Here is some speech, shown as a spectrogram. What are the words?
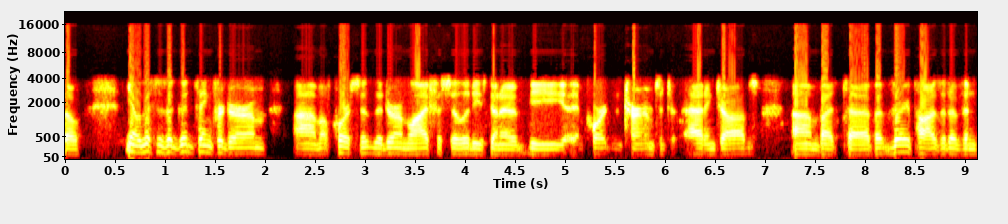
So, you know, this is a good thing for Durham. Um, of course, the Durham Live facility is going to be important in terms of adding jobs, um, but uh, but very positive. And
